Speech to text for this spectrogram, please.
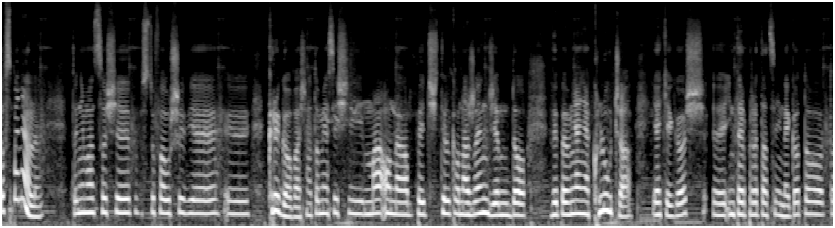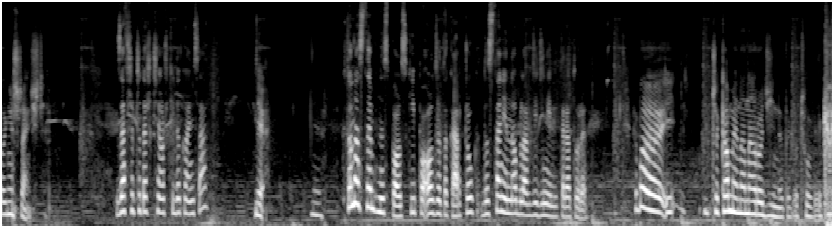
to wspaniale. To nie ma co się po prostu fałszywie y, krygować. Natomiast jeśli ma ona być tylko narzędziem do wypełniania klucza jakiegoś y, interpretacyjnego, to, to nieszczęście. Zawsze czytasz książki do końca? Nie. Nie. Kto następny z Polski po Oldze Tokarczuk dostanie Nobla w dziedzinie literatury? Chyba czekamy na narodziny tego człowieka.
